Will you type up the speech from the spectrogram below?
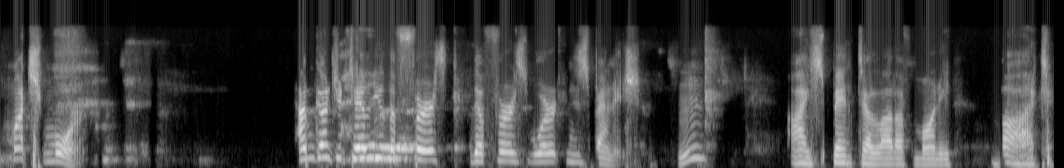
much more. I'm going to tell you the first, the first word in Spanish. Hmm? I spent a lot of money, but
